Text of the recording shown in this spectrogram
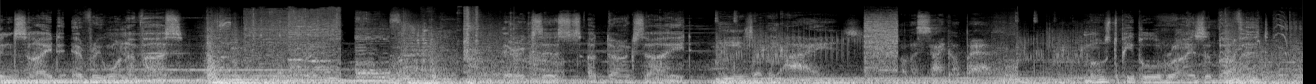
inside every one of us. There exists a dark side. These are the eyes of a psychopath. Most people rise above it.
